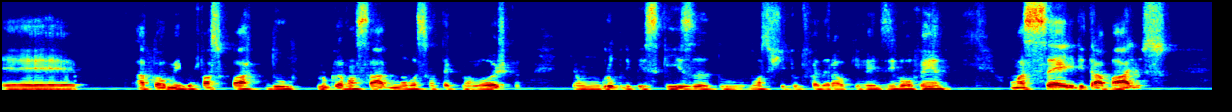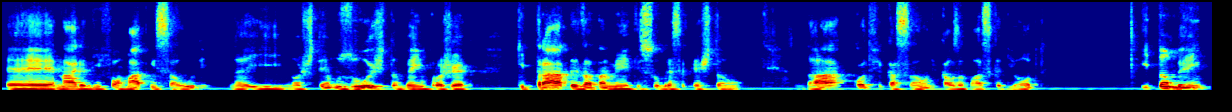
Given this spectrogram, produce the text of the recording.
É, atualmente eu faço parte do Núcleo Avançado de Inovação Tecnológica, que é um grupo de pesquisa do nosso Instituto Federal que vem desenvolvendo uma série de trabalhos é, na área de informática em saúde, né, e nós temos hoje também um projeto que trata exatamente sobre essa questão da codificação de causa básica de óbito, e também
